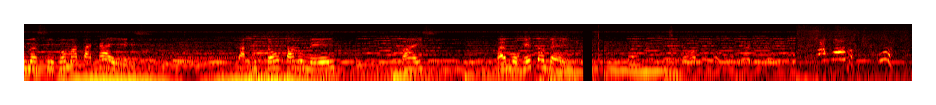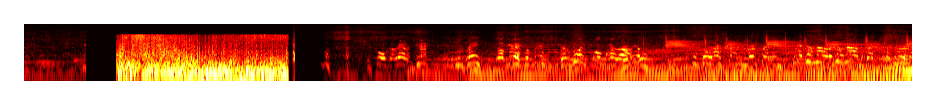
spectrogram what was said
Mas mesmo assim, vamos atacar eles. O capitão tá no meio, mas vai morrer também. Pessoal, galera, Jack, tudo bem? Ok. Quero dois, vamos lá. Pessoal, lá está ele, lá. Não é granada, granada. Bora,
